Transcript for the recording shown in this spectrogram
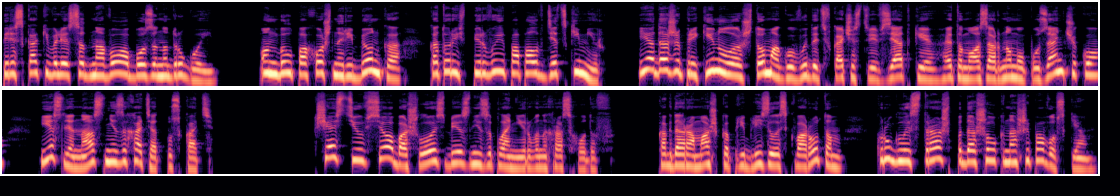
перескакивали с одного обоза на другой. Он был похож на ребенка, который впервые попал в детский мир. Я даже прикинула, что могу выдать в качестве взятки этому озорному пузанчику, если нас не захотят пускать. К счастью, все обошлось без незапланированных расходов. Когда ромашка приблизилась к воротам, круглый страж подошел к нашей повозке.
